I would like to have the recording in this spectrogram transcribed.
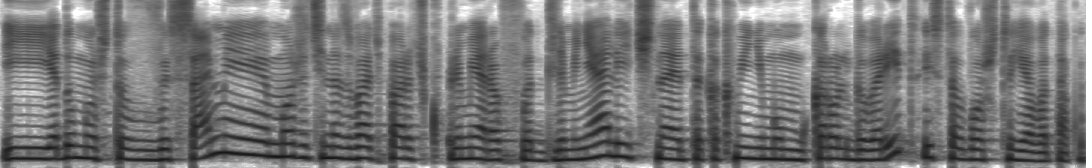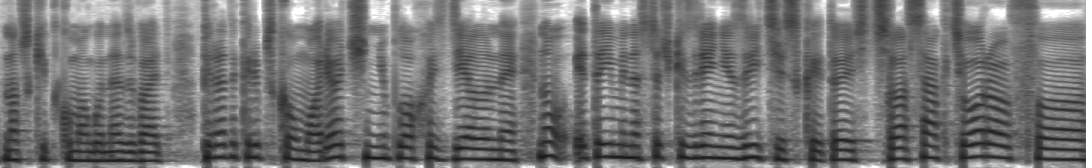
и я думаю, что вы сами можете назвать парочку примеров. Вот для меня лично это как минимум «Король говорит» из того, что я вот так вот на вскидку могу назвать. «Пираты Карибского моря» очень неплохо сделаны. Ну, это именно с точки зрения зрительской, то есть голоса актеров, э,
